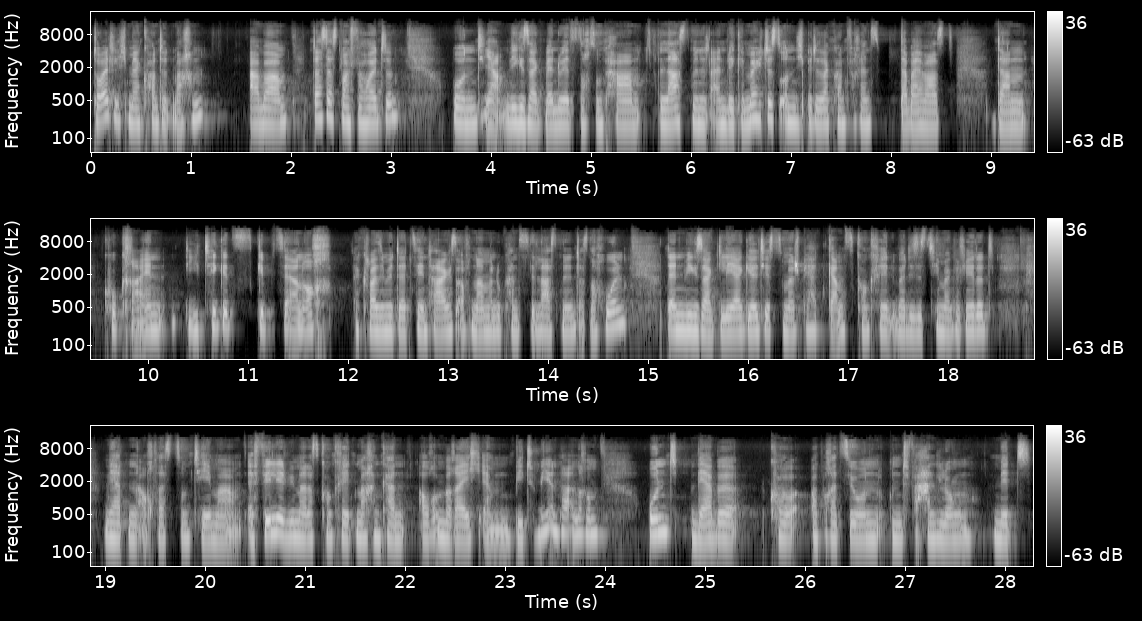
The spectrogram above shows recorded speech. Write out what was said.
deutlich mehr Content machen. Aber das erstmal für heute. Und ja, wie gesagt, wenn du jetzt noch so ein paar Last-Minute-Einblicke möchtest und nicht bei dieser Konferenz dabei warst, dann guck rein. Die Tickets gibt's ja noch quasi mit der 10-Tagesaufnahme. Du kannst dir Last Minute das noch holen. Denn wie gesagt, Lea Gilt jetzt zum Beispiel hat ganz konkret über dieses Thema geredet. Wir hatten auch was zum Thema Affiliate, wie man das konkret machen kann, auch im Bereich ähm, B2B unter anderem und Werbe Kooperationen und Verhandlungen mit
